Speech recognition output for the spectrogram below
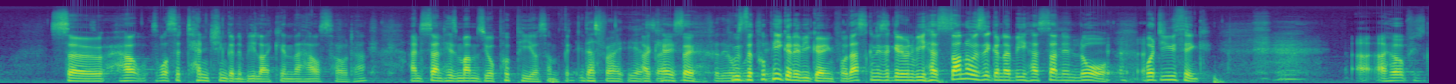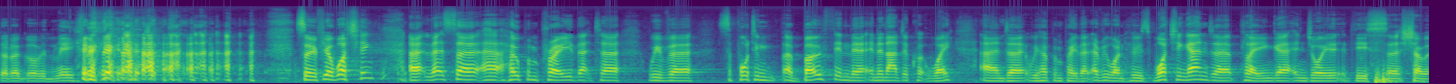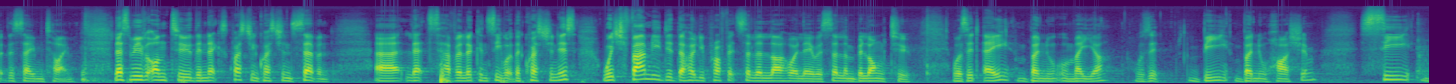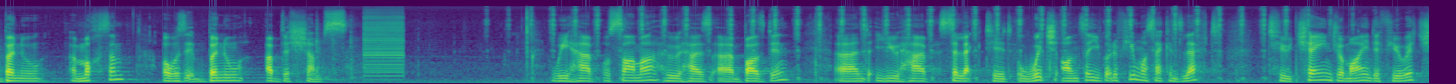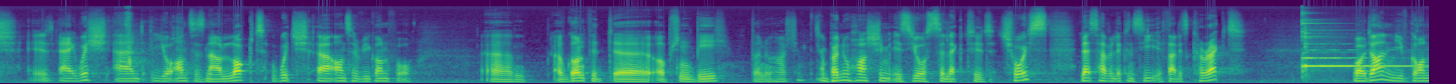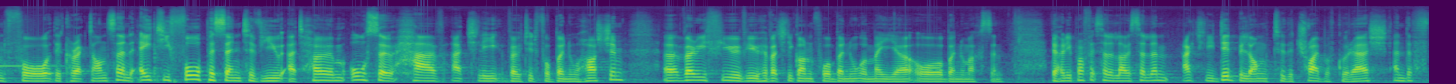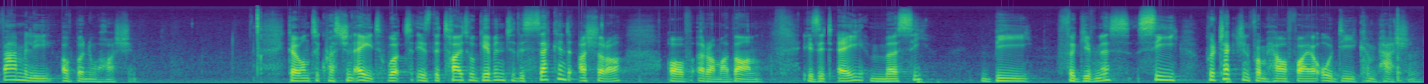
So, how, what's the tension going to be like in the household? Huh? I understand his mum's your puppy or something. That's right. Yeah. Okay, so, they're all who's the puppy going to be going for? That's is it going to be her son or is it going to be her son-in-law? what do you think? I, hope she's gonna go with me. So if you're watching, uh, let's uh, uh, hope and pray that uh, we've uh, supporting uh, both in, the, in an adequate way, and uh, we hope and pray that everyone who's watching and uh, playing uh, enjoy this uh, show at the same time. Let's move on to the next question, question seven. Uh, let's have a look and see what the question is. Which family did the Holy Prophet wasallam belong to? Was it A, Banu Umayyah? Was it B, Banu Hashim? C, Banu Makhzum? Or was it Banu Abd al-Shams? we have Osama who has uh, buzzed in, and you have selected which answer. You've got a few more seconds left to change your mind if you wish, uh, wish and your answer is now locked. Which uh, answer have you gone for? um, I've gone with uh, option B, Banu Hashim. Banu Hashim is your selected choice. Let's have a look and see if that is correct. Well done, you've gone for the correct answer. And 84% of you at home also have actually voted for Banu Hashim. Uh, very few of you have actually gone for Banu Umayyah or Banu Makhzum. The Holy Prophet ﷺ actually did belong to the tribe of Quraysh and the family of Banu Hashim. Go on to question eight. What is the title given to the second Ashara of Ramadan? Is it A, mercy, B, forgiveness, C, protection from hellfire, or D, compassion?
